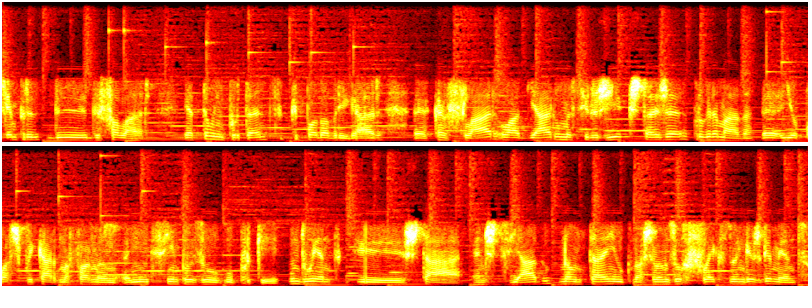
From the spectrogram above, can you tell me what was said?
sempre de, de falar. É tão importante que pode obrigar a cancelar ou a adiar uma cirurgia que esteja programada. Eh, e eu posso explicar de uma forma muito simples o, o porquê. Um doente que está anestesiado não tem o que nós chamamos o reflexo do engasgamento.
